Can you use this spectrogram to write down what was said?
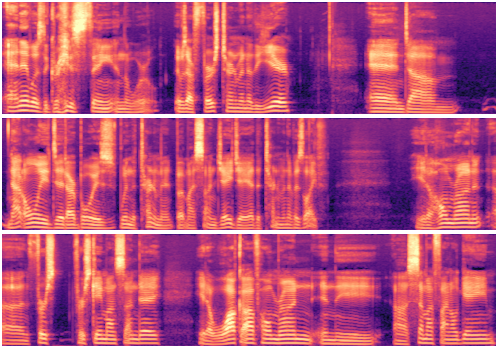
and it was the greatest thing in the world. It was our first tournament of the year, and um, not only did our boys win the tournament, but my son JJ had the tournament of his life. He had a home run uh, first first game on Sunday. He had a walk off home run in the uh, semifinal game,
